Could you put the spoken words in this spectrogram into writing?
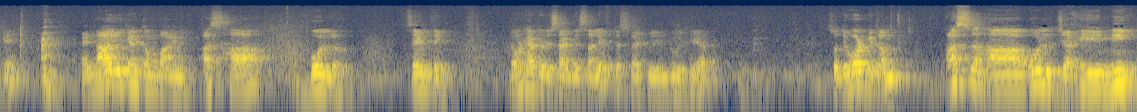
Okay? And now you can combine asha bull. Same thing. Don't have to recite this alif, just like we will do it here. So the word becomes ashabul jahimi.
